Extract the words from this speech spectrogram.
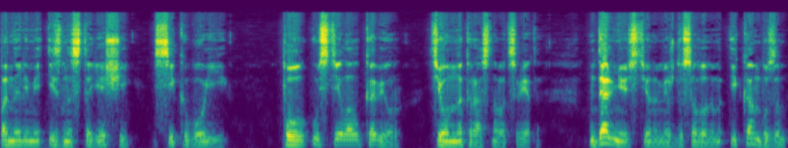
панелями из настоящей секвойи. Пол устилал ковер темно-красного цвета. Дальнюю стену между салоном и камбузом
